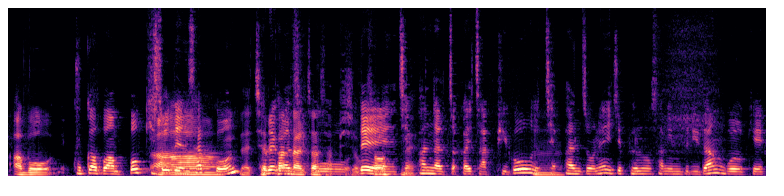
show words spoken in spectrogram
아, 뭐 국가보안법 기소된 아, 사건. 네, 재판 날짜 그래가지고, 잡히셔서? 네, 네. 음. 재판 날짜까지 잡히고 재판 전에 이제 변호사님들이랑 뭐 이렇게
